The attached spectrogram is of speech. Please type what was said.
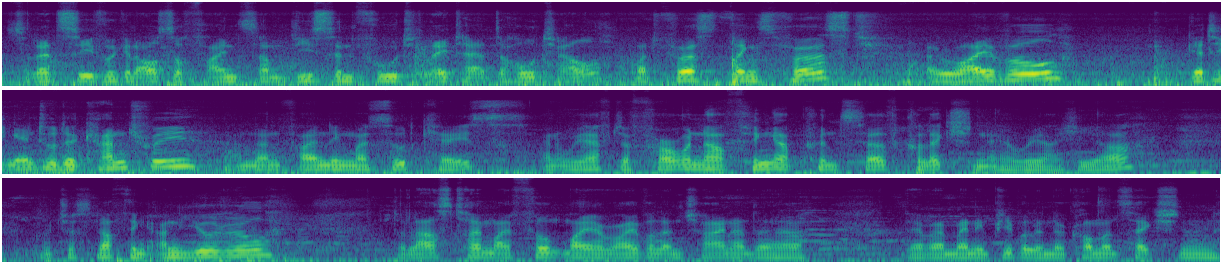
So let's see if we can also find some decent food later at the hotel. But first things first, arrival, getting into the country and then finding my suitcase. And we have the foreigner fingerprint self-collection area here, which is nothing unusual. The last time I filmed my arrival in China, there, there were many people in the comment section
